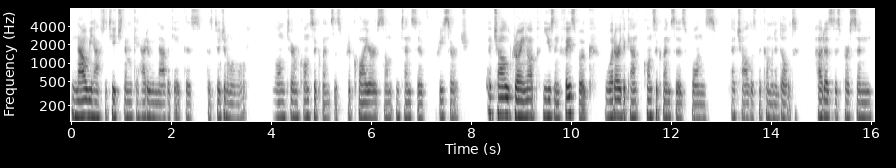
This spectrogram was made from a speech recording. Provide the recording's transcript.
Now we have to teach them, okay, how do we navigate this, this digital world? Long-term consequences require some intensive research. A child growing up using Facebook, what are the consequences once that child has become an adult? How does this person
